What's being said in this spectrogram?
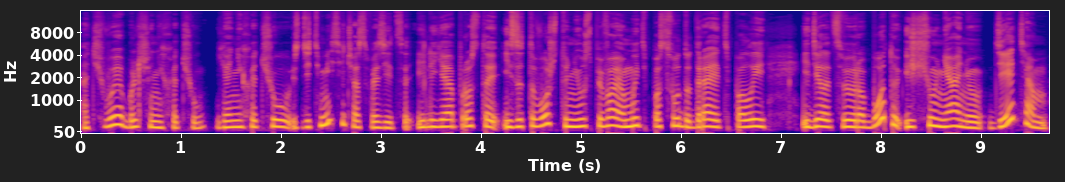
а чего я больше не хочу? Я не хочу с детьми сейчас возиться, или я просто из-за того, что не успеваю мыть посуду, драить полы и делать свою работу, ищу няню детям,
